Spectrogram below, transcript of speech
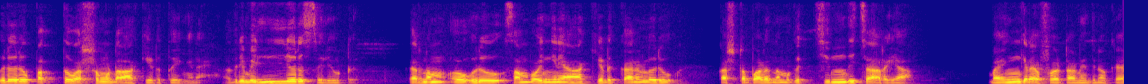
ഇവരൊരു പത്ത് വർഷം കൊണ്ട് ആക്കിയെടുത്ത് ഇങ്ങനെ. അതിന് വലിയൊരു സല്യൂട്ട് കാരണം ഒരു സംഭവം ഇങ്ങനെ ആക്കിയെടുക്കാനുള്ളൊരു കഷ്ടപ്പാട് നമുക്ക് ചിന്തിച്ചാൽ അറിയാം. ഭയങ്കര എഫേർട്ടാണ് ഇതിനൊക്കെ.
